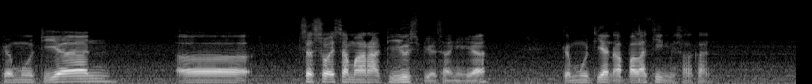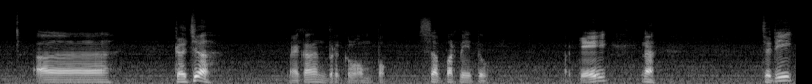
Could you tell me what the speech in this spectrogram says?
Kemudian uh, sesuai sama radius biasanya ya. Kemudian apalagi misalkan uh, gajah, mereka kan berkelompok seperti itu. Oke, nah jadi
